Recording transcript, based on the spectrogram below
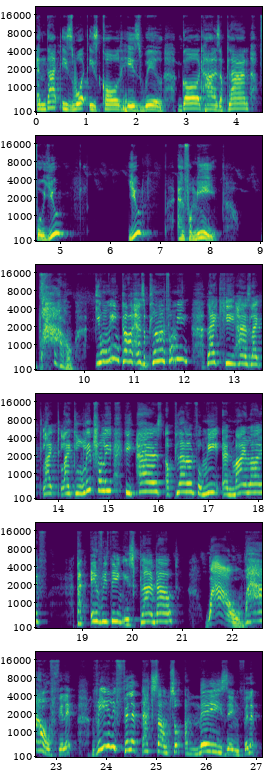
and that is what is called His will. God has a plan for you, you, and for me. Wow! You mean God has a plan for me? Like he has like like like literally he has a plan for me and my life? That everything is planned out? Wow, wow, Philip. Really, Philip, that sounds so amazing, Philip.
